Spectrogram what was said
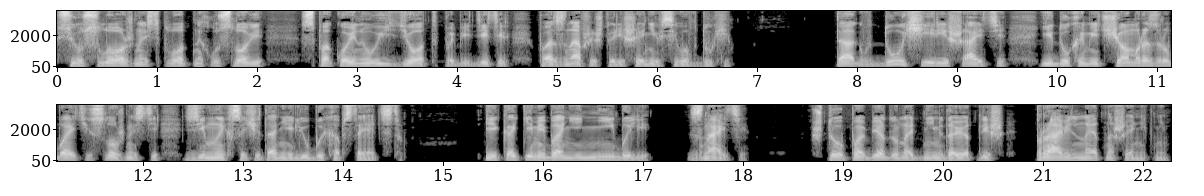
всю сложность плотных условий, спокойно уйдет победитель, познавший, что решение всего в духе. Так в духе решайте и духомечом разрубайте сложности земных сочетаний любых обстоятельств. И какими бы они ни были, знайте, что победу над ними дает лишь правильное отношение к ним.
